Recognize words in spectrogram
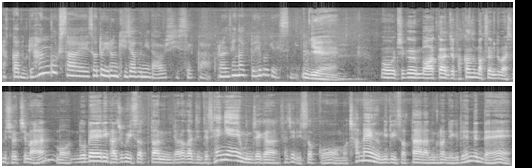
약간 우리 한국 사회에서도 이런 기자분이 나올 수 있을까 그런 생각도 해보게 됐습니다. 예. 어, 지금 뭐 아까 이제 박한선 박사님도 말씀 주셨지만 뭐 노벨이 가지고 있었던 여러 가지 이제 생애의 문제가 사실 있었고 뭐 참회의 의미도 있었다라는 그런 얘기도 했는데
